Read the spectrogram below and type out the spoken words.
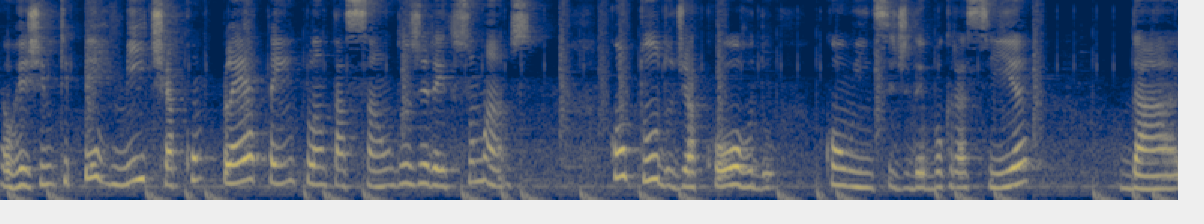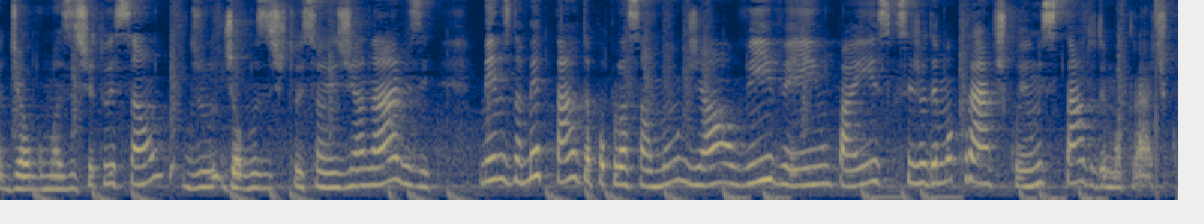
é o regime que permite a completa implantação dos direitos humanos. Contudo, de acordo com o índice de democracia da, de, algumas instituição, de, de algumas instituições de análise, menos da metade da população mundial vive em um país que seja democrático, em um Estado democrático,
